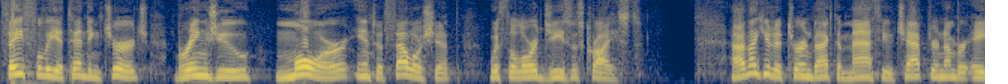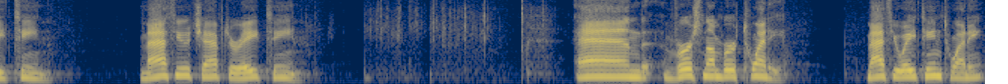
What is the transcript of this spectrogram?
faithfully attending church brings you more into fellowship with the Lord Jesus Christ. Now, I'd like you to turn back to Matthew chapter number 18. Matthew chapter 18 and verse number 20. Matthew 18 20.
